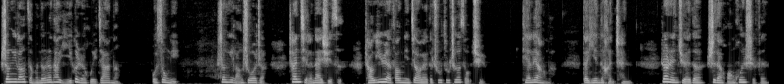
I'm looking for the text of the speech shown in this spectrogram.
生一郎怎么能让他一个人回家呢？我送你。生一郎说着，搀起了奈绪子，朝医院方面叫来的出租车走去。天亮了，但阴得很沉，让人觉得是在黄昏时分。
